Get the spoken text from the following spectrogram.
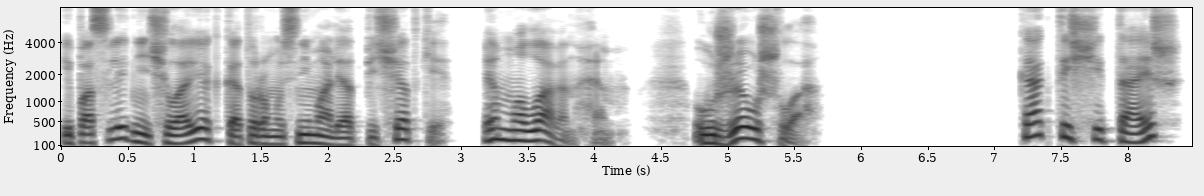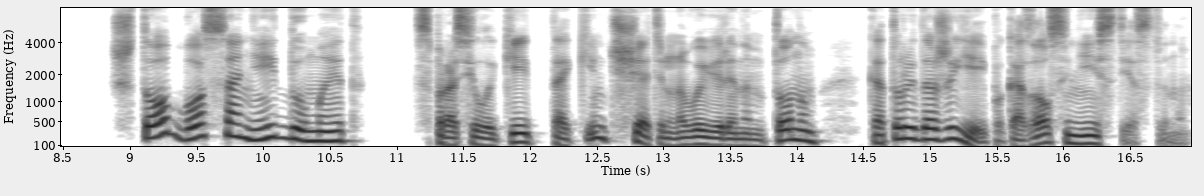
и последний человек, которому снимали отпечатки, Эмма Лавенхэм, уже ушла. «Как ты считаешь, «Что босс о ней думает?» — спросила Кейт таким тщательно выверенным тоном, который даже ей показался неестественным.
